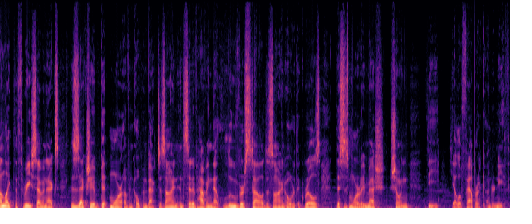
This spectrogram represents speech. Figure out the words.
Unlike the 37X, this is actually a bit more of an open back design. Instead of having that louver style design over the grills, this is more of a mesh showing the yellow fabric underneath.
